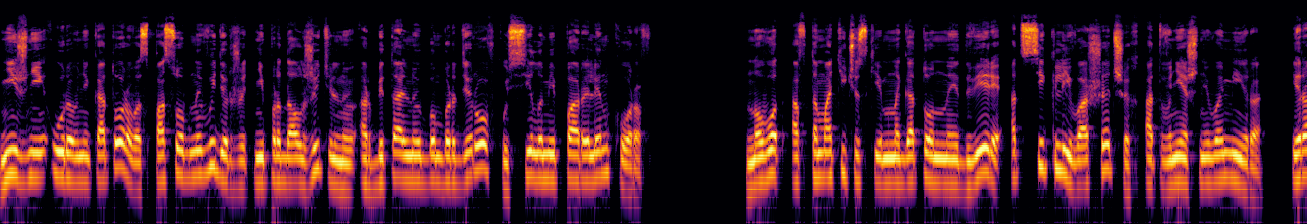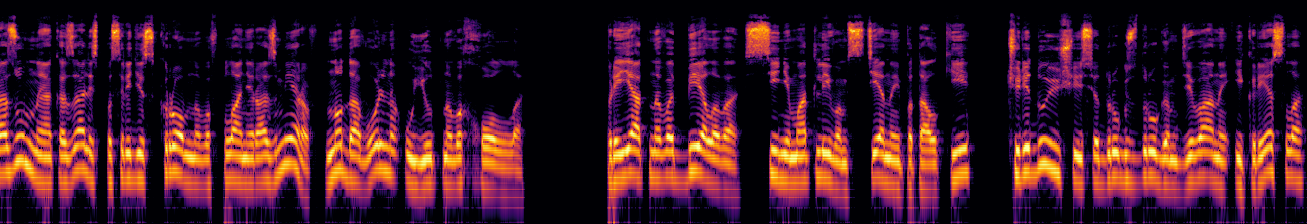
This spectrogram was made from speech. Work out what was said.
нижние уровни которого способны выдержать непродолжительную орбитальную бомбардировку силами пары линкоров. Но вот автоматические многотонные двери отсекли вошедших от внешнего мира, и разумные оказались посреди скромного в плане размеров, но довольно уютного холла. Приятного белого с синим отливом стены и потолки, чередующиеся друг с другом диваны и кресла,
